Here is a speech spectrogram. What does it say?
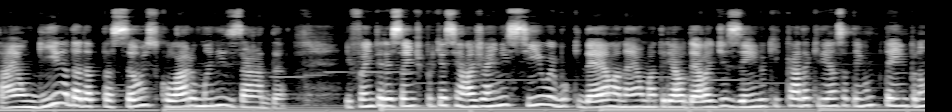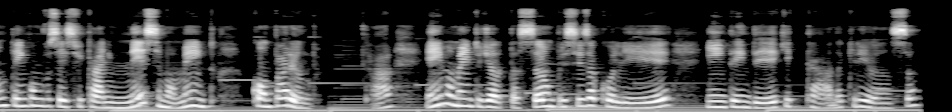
tá? É um guia da adaptação escolar humanizada. E foi interessante porque assim, ela já inicia o e-book dela, né, o material dela dizendo que cada criança tem um tempo, não tem como vocês ficarem nesse momento comparando, tá? Em momento de adaptação, precisa acolher e entender que cada criança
